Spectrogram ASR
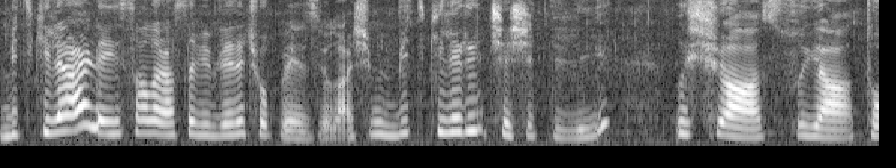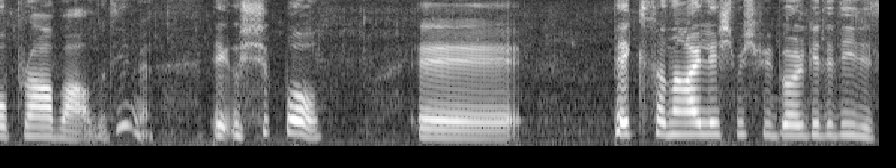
bitkilerle insanlar aslında birbirlerine çok benziyorlar. Şimdi bitkilerin çeşitliliği ışığa, suya, toprağa bağlı değil mi? E, ışık bol. E, pek sanayileşmiş bir bölgede değiliz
